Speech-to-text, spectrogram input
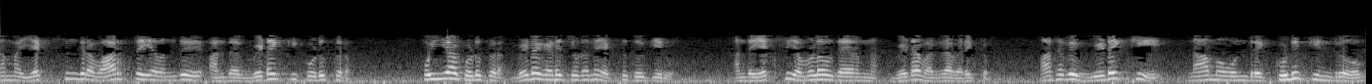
நம்ம எக்ஸ்ங்கிற வார்த்தைய வந்து அந்த விடைக்கு கொடுக்கிறோம். பொய்யா கொடுக்கிறோம். விடை கிடைச்ச உடனே எக்ஸ் தூக்கிடுவோம். அந்த எக்ஸ் எவ்வளவு நேரம்னா விடை வர்ற வரைக்கும். ஆகவே விடைக்கு நாம ஒன்றை கொடுக்கின்றோம்.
